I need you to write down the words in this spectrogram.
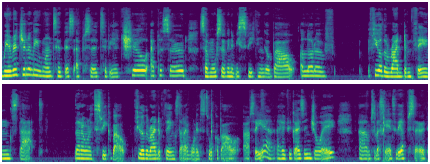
We originally wanted this episode to be a chill episode, so I'm also going to be speaking about a lot of a few other random things that that I wanted to speak about, a few other random things that I wanted to talk about. Um, so yeah, I hope you guys enjoy. Um, so let's get into the episode.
